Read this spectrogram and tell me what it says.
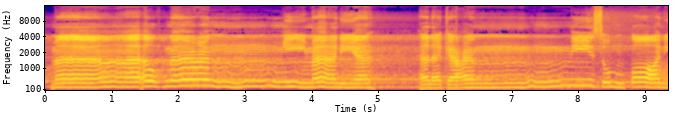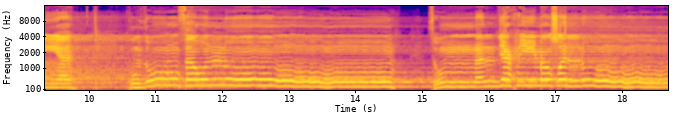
ما أغنى عني مالية. هلك عني سلطانية. خذوه فغلوه ثم الجحيم صلوه.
